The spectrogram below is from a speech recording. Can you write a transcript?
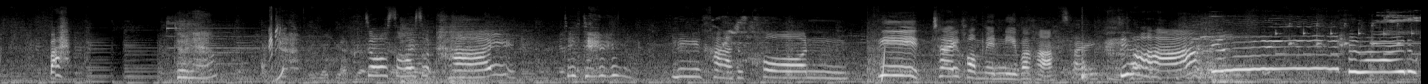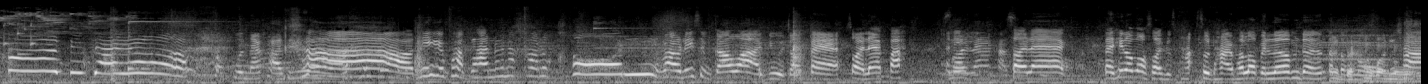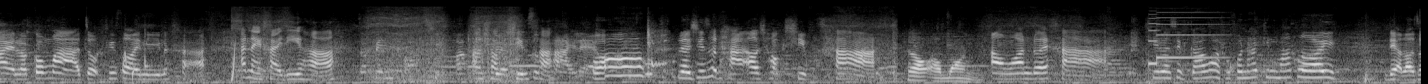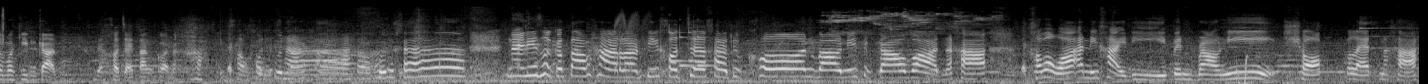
ไปเจอแล้ว โจซอยสุดท้าย จริงๆ นี่ค่ะทุกคน พี่ใช่คอมเมนต์นี้ปะคะ ใช่ค่ะจริงเหรอคะเย้เห็นไหมทุกคนดีใจอะ ขอบคุณนะคะที่ค่ะมานี่ฝากร้านด้วยนะคะทุกคน เราได้ 19บาทอยู่จอแฟร์ซอยแรกปะนซนี้อยแรกค่ะ ซอยแรก แต่ที่เราบอกซอยสุดท้ายสุดท้ายเพราะเราไปเริ่มเดินตั้งแต่ตรงตั้งแต่ข้างบนนู้นู้นนใช่ แล้วก็มาจบที่ซอยนี้นะคะ อันไหนขายดีคะ จะเป็นช็อปชิปอะเอาช็อกชิปสุดค่ะท้ายแล้วว้าวเหลือชิ้นสุดท้ายเอาช็อกชิปค่ะให้เอาอัลมอนด์อัลมอนด์ด้วยค่ะชิ้นละ19บาททุกคนน่ากินมากเลย เดี๋ยวเราจะมากินกัน เดี๋ยวขอจ่ายตังค์ก่อนนะคะ ขอบคุณนะคะขอบคุณค่ะ ในที่สุดก็ตามหาร้านที่เขาเจอค่ะทุกคนบราวนี่19 บาทนะคะ เขาบอกว่าอันนี้ขายดีเป็นบราวนี่ช็อกโกแลตนะคะ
